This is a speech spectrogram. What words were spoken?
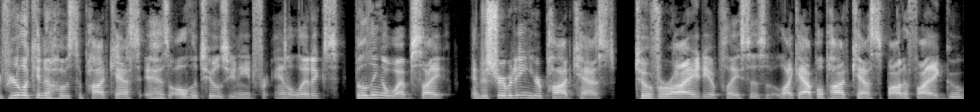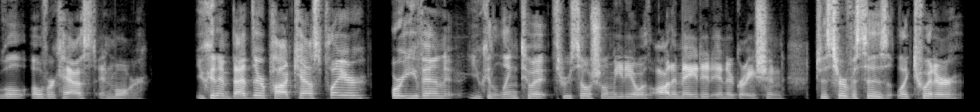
If you're looking to host a podcast, it has all the tools you need for analytics, building a website, and distributing your podcast to a variety of places like Apple Podcasts, Spotify, Google, Overcast, and more. You can embed their podcast player, or even you can link to it through social media with automated integration to services like Twitter,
